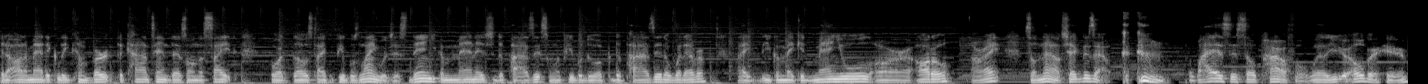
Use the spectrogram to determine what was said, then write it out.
It'll automatically convert the content that's on the site for those type of people's languages. Then you can manage deposits when people do a deposit or whatever. Like you can make it manual or auto. All right. So now check this out. Why is this so powerful? Well, you're over here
